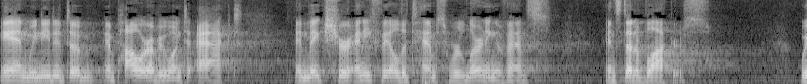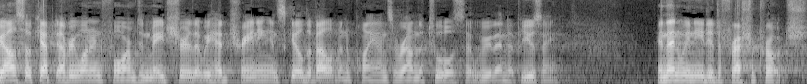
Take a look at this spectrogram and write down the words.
And we needed to empower everyone to act and make sure any failed attempts were learning events instead of blockers. We also kept everyone informed and made sure that we had training and skill development plans around the tools that we would end up using. And then we needed a fresh approach.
